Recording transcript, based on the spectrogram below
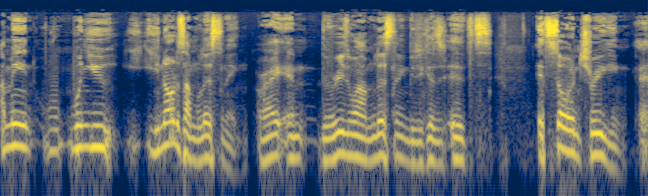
I mean, when you you notice I'm listening, right? And the reason why I'm listening is because it's it's so intriguing. Uh,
